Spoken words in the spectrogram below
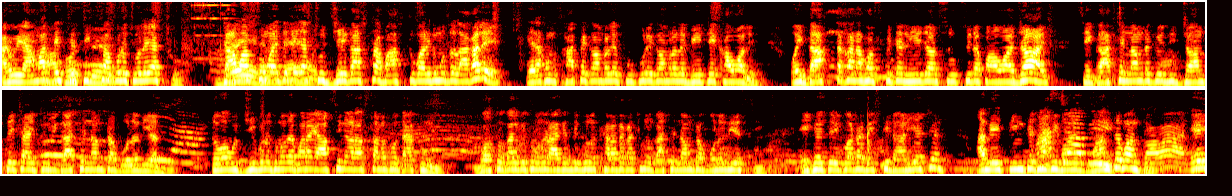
আর ওই আমার দেখতে শিক্ষা করে চলে যাচ্ছ? যাওয়ার সময় দেখে যাচ্ছ যে গাছটা বাস্তু বাড়ির মধ্যে লাগালে এরকম সাপে কামড়ালে পুকুরে কামড়ালে বেঁটে খাওয়ালে। ওই ডাক্তারখানা হসপিটাল নিয়ে যাওয়ার সুবিধা পাওয়া যায়। সেই গাছের নামটা কেউ যদি জানতে চাই তুমি গাছের নামটা বলে দিয়ে আসবে। তো বাবু জীবনে তোমাদের পাড়ায় আসি না রাস্তা আমাকে দেখুন। গতকালকে তোমাদের আগের দিকগুলো খেলা দেখাচ্ছিল গাছের নামটা বলে দিয়েছি এইখানে তো এই কটা ব্যক্তি দাঁড়িয়ে আছেন আমি এই তিনটে ঝাঁপি মানতে মানতে এই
